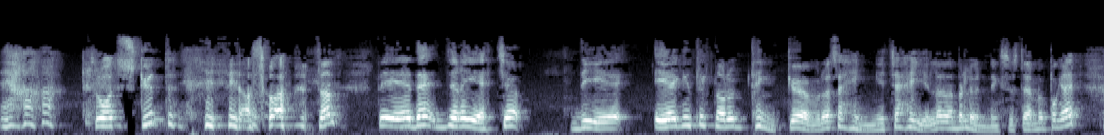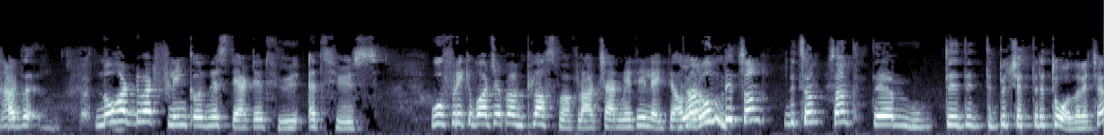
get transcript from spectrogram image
ja. Skal du ha et skudd? altså, sant? Det er, det, det er ikke Det er egentlig, når du tenker over det, så henger ikke hele det belønningssystemet på greip. Det, Nå har du vært flink og investert i et, hu et hus. Hvorfor ikke bare kjøpe en plasmaflatskjerm i tillegg til alle ja, rom? litt sånn. Litt sånn, sant? Det, det, det, budsjettet det tåler ikke.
